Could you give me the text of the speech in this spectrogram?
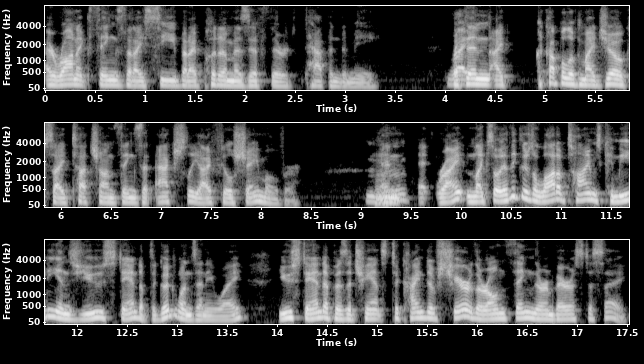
ironic things that I see, but I put them as if they're happened to me. But right then I a couple of my jokes I touch on things that actually I feel shame over. Mhm. And eh, right? And like so I think there's a lot of times comedians use stand up, the good ones anyway, use stand up as a chance to kind of share their own thing they're embarrassed to say.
